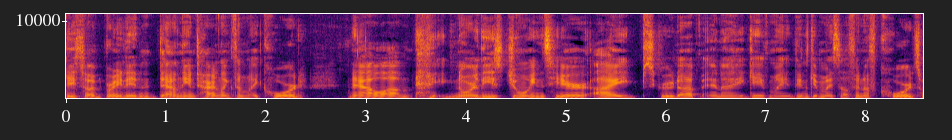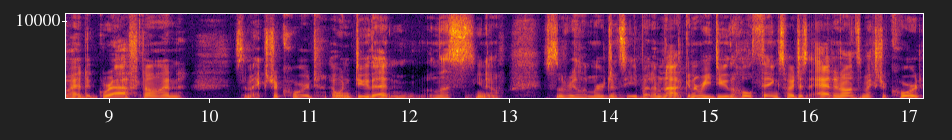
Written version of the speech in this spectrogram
Okay, so I've braided down the entire length of my cord. Now, um, ignore these joins here. I screwed up and I gave my didn't give myself enough cord, so I had to graft on some extra cord. I wouldn't do that unless, you know, it's a real emergency, but I'm not going to redo the whole thing. So I just added on some extra cord,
